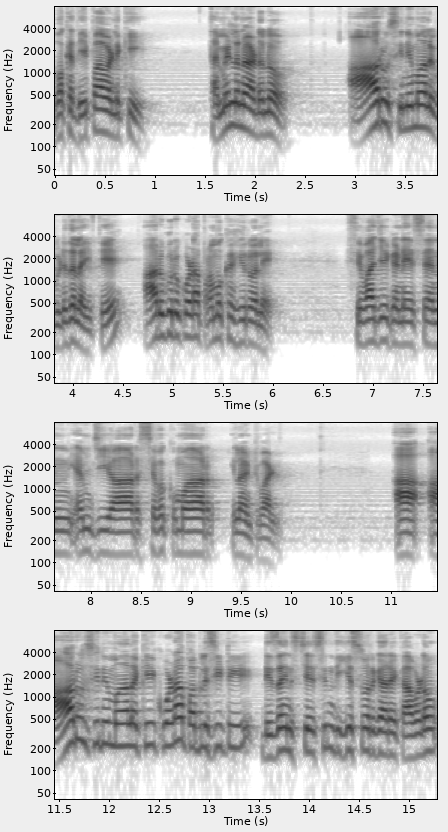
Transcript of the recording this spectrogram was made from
ఒక దీపావళికి తమిళనాడులో ఆరు సినిమాలు విడుదలైతే ఆరుగురు కూడా ప్రముఖ హీరోలే. శివాజీ గణేశన్ ఎంజీఆర్ శివకుమార్ ఇలాంటి వాళ్ళు. ఆ ఆరు సినిమాలకి కూడా పబ్లిసిటీ డిజైన్స్ చేసింది ఈశ్వర్ గారే కావడం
